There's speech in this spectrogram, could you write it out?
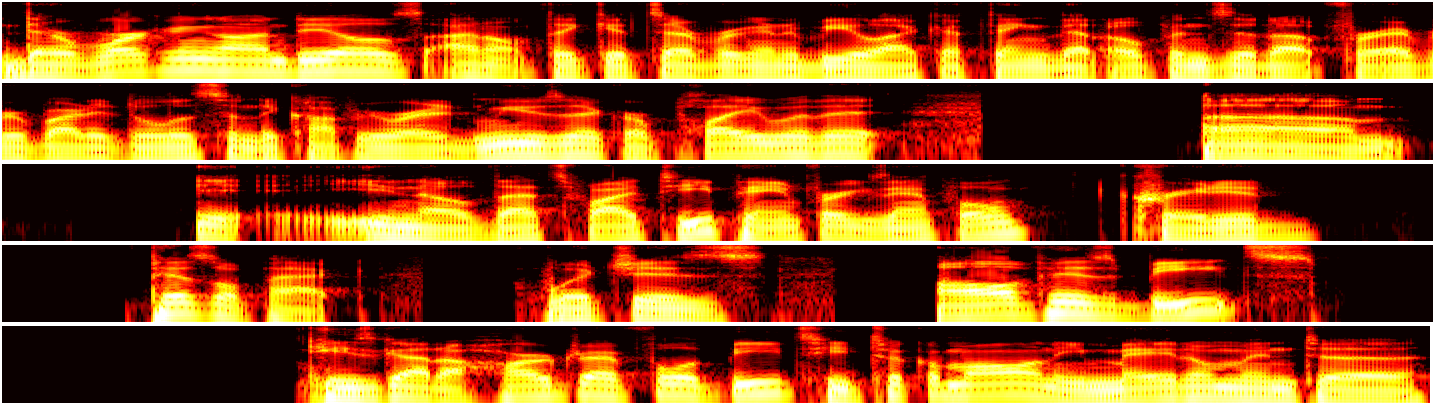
they're working on deals. I don't think it's ever going to be like a thing that opens it up for everybody to listen to copyrighted music or play with it. Um, i- you know, that's why T Pain, for example, created Pizzle Pack, which is all of his beats. He's got a hard drive full of beats. He took them all and he made them into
